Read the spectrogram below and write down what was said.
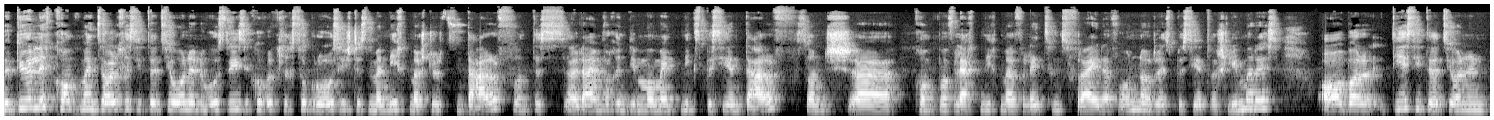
Natürlich kommt man in solche Situationen, wo das Risiko wirklich so groß ist, dass man nicht mehr stürzen darf und dass halt einfach in dem Moment nichts passieren darf. Sonst äh, kommt man vielleicht nicht mehr verletzungsfrei davon oder es passiert was Schlimmeres. Aber die Situationen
